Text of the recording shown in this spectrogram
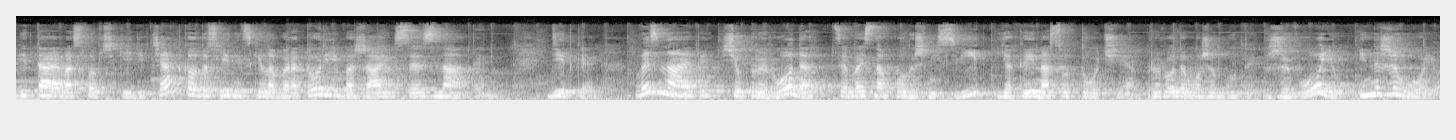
Вітаю вас, хлопчики і дівчатка, у дослідницькій лабораторії Бажаю все знати. Дітки, ви знаєте, що природа це весь навколишній світ, який нас оточує. Природа може бути живою і неживою.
